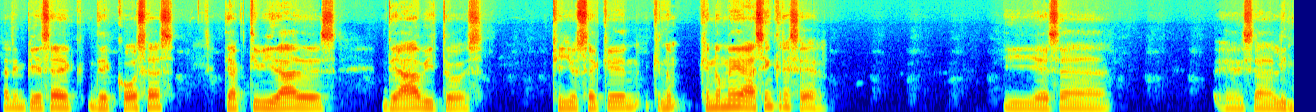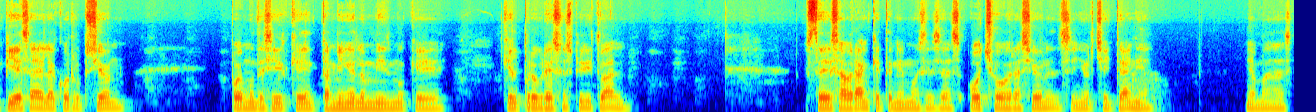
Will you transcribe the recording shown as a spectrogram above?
la limpieza de, de cosas, de actividades, de hábitos que yo sé que, no, que no me hacen crecer. Y esa, esa limpieza de la corrupción, podemos decir que también es lo mismo que, el progreso espiritual. Ustedes sabrán que tenemos esas ocho oraciones del Señor Chaitanya, llamadas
